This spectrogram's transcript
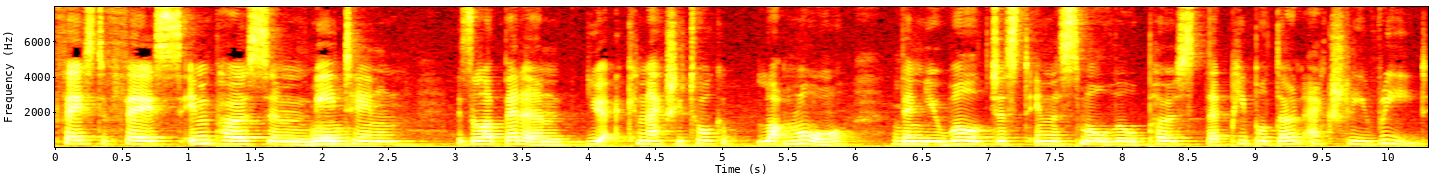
face to face, in person meeting is a lot better, and you can actually talk a lot more Mm. than you will just in a small little post that people don't actually read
